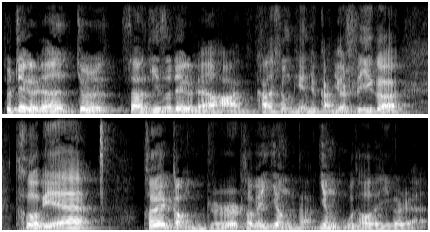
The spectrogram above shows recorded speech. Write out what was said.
就这个人，就是塞万提斯这个人哈，看他生平就感觉是一个特别特别耿直、特别硬的硬骨头的一个人。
